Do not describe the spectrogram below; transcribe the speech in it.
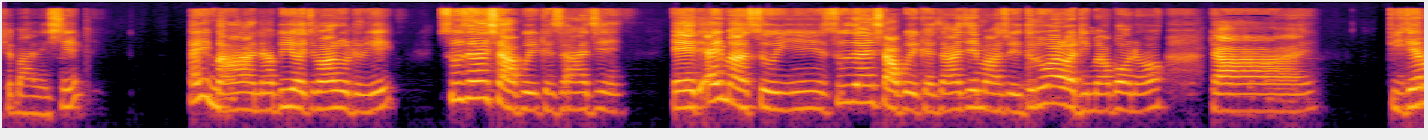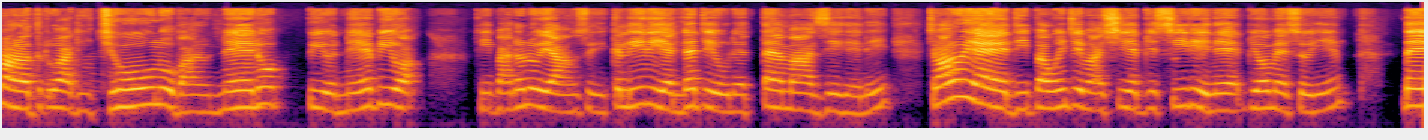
ဖြစ်ပါတယ်ရှင်အဲ့ဒီမှာနောက်ပြီးတော့ကျမတို့တွေစူးစမ်းရှာဖွေကစားခြင်းအဲအဲ့မှာဆိုရင်စူးစမ်းရှာဖွေကစားခြင်းမှာဆိုရင်တို့ကတော့ဒီမှာပေါ့နော်ဒါဒီထဲမှာတော့တို့ကဒီဂျုံတို့ဘာလို့နယ်လို့ပြီးတော့နဲပြီးတော့ဒီဘာလို့လို့ရအောင်ဆိုရင်ကလေးတွေရဲ့လက်တွေကိုလည်းတန်မာစေတယ်လေကျမတို့ရဲ့ဒီပတ်ဝန်းကျင်မှာရှိတဲ့ပစ္စည်းတွေနဲ့ပြောမယ်ဆိုရင် သဲ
